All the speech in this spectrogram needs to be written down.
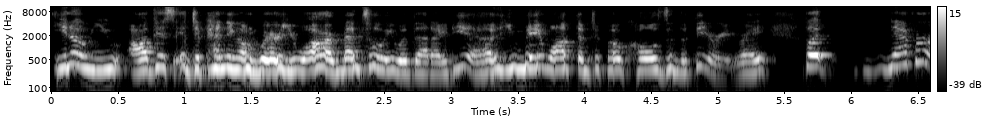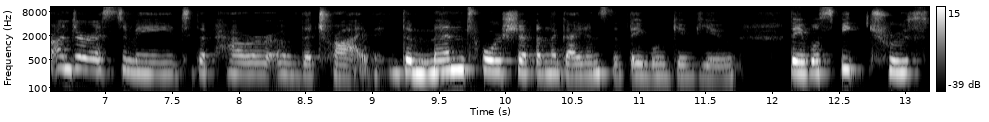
you know, you obviously, depending on where you are mentally with that idea, you may want them to poke holes in the theory, right? But never underestimate the power of the tribe, the mentorship and the guidance that they will give you. They will speak truth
